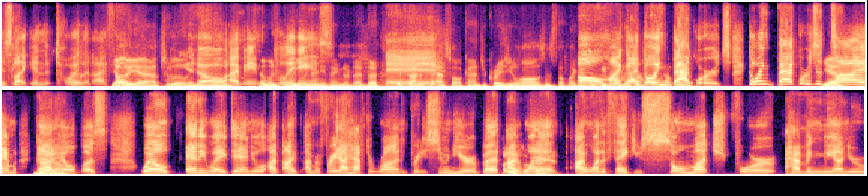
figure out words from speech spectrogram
is like in the toilet. I think. oh yeah, absolutely. You yeah, no know, one- I mean, no one's please. believing anything they're they're, they're, they're trying to pass all kinds of crazy laws and stuff like that. Oh my God, going up with it. backwards, going backwards in Yeah. time. God Yeah. help us. Well, anyway, Daniel, I, I, I'm afraid I have to run pretty soon here, but Oh, I want to okay. I want to thank you so much for having me on your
